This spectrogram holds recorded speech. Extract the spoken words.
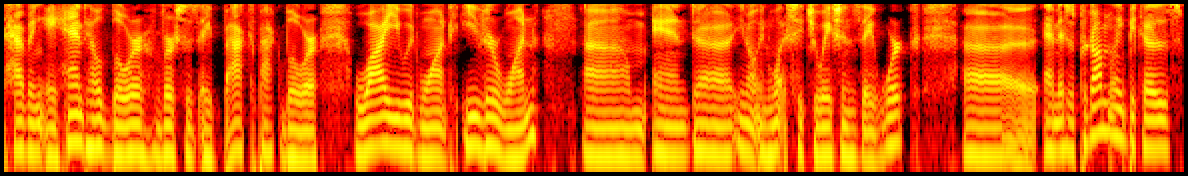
having a handheld blower versus a backpack blower, why you would want either one, um, and uh, you know in what situations they work. Uh, and this is predominantly because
